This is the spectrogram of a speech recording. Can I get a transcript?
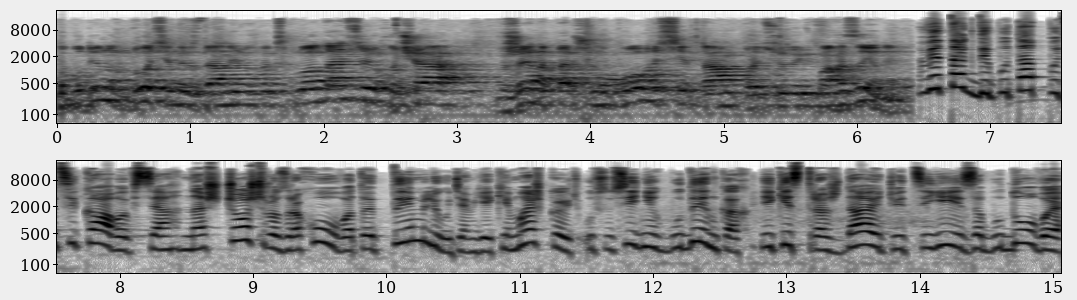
бо будинок досі не зданий в експлуатацію, хоча вже на першому поверсі там працюють магазини. Відтак депутат поцікавився, на що ж розраховувати тим людям, які мешкають у сусідніх будинках, які страждають від цієї забудови,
